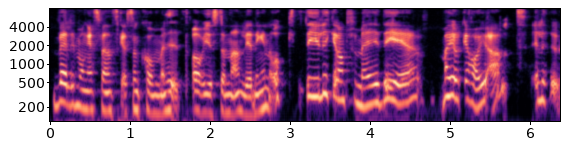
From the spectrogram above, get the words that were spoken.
väldigt många svenskar som kommer hit av just den anledningen. Och det är ju likadant för mig. Det är, Mallorca har ju allt, eller hur?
